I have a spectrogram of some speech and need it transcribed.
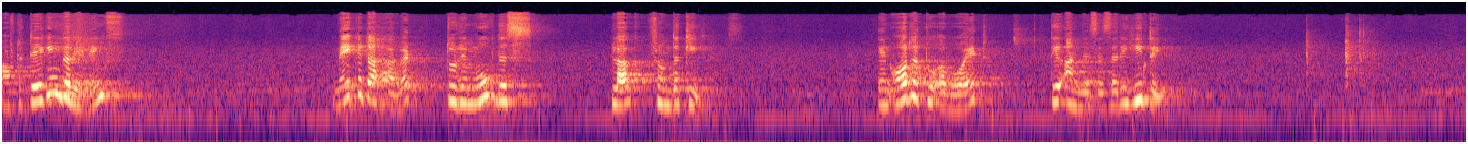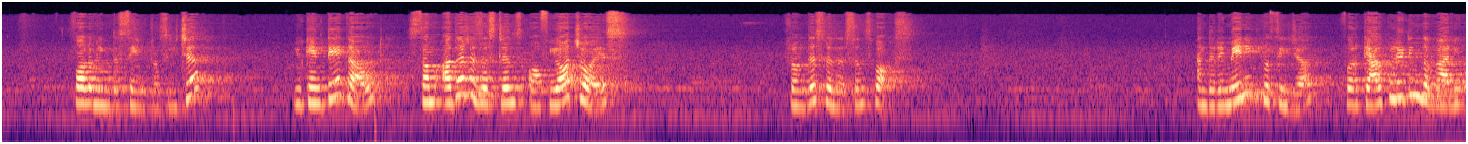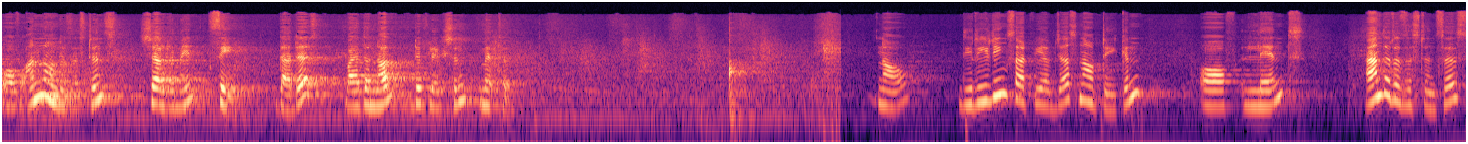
After taking the readings, make it a habit to remove this plug from the key in order to avoid the unnecessary heating. Following the same procedure, you can take out some other resistance of your choice from this resistance box. And the remaining procedure for calculating the value of unknown resistance shall remain same, that is by the null deflection method. Now, the readings that we have just now taken of length and the resistances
